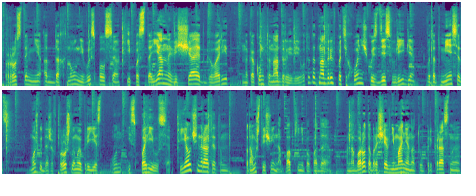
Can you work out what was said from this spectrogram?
просто не отдохнул, не выспался и постоянно вещает, говорит на каком-то надрыве. И вот этот надрыв потихонечку здесь, в Риге, в этот месяц, может быть, даже в прошлый мой приезд, он испарился. И я очень рад этому, потому что еще и на бабки не попадаю. А наоборот, обращаю внимание на ту прекрасную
